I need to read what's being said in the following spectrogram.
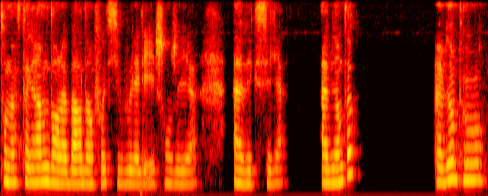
ton Instagram dans la barre d'infos si vous voulez aller échanger avec Célia. À bientôt. À bientôt.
